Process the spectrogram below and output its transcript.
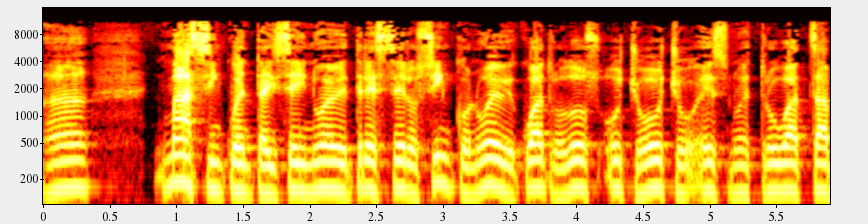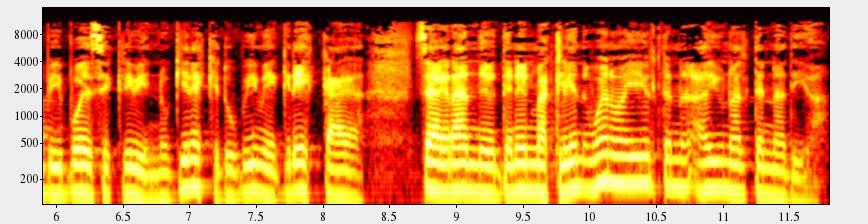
¿ah? Más 56930594288 es nuestro WhatsApp y puedes escribir. ¿No quieres que tu pyme crezca, sea grande, tener más clientes? Bueno, hay, hay una alternativa.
